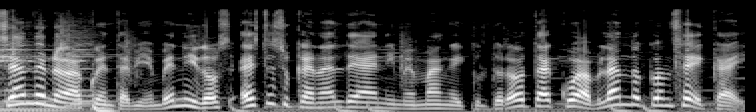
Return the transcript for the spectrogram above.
Sean de nueva cuenta bienvenidos a este su canal de anime, manga y cultura otaku hablando con Sekai.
